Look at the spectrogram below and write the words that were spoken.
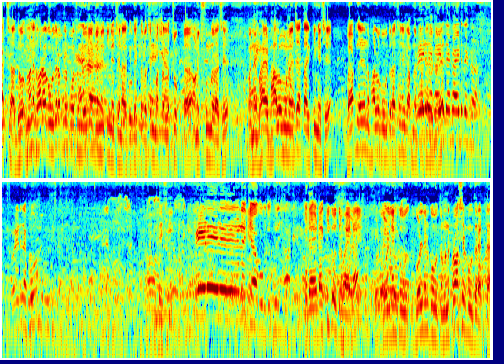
আচ্ছা মানে ধরা কবুতর আপনার পছন্দ হয়েছে জন্য কিনেছেন আর কি। দেখতে পাচ্ছেন মাসাল্লাহ চোখটা অনেক সুন্দর আছে। মানে ভাইয়ের ভালো মনে হয়েছে তার কিনেছে। ভাই আপনার এখানে ভালো কবুতর আছে নাকি আপনার খাতার ভিতরে দেখা এটা দেখা এটা দেখো। দেখি। এটা এটা কি কবুতর ভাই এটা? গোল্ডেন গোল্ডেন কবুতর মানে ক্রসের কবুতর একটা।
